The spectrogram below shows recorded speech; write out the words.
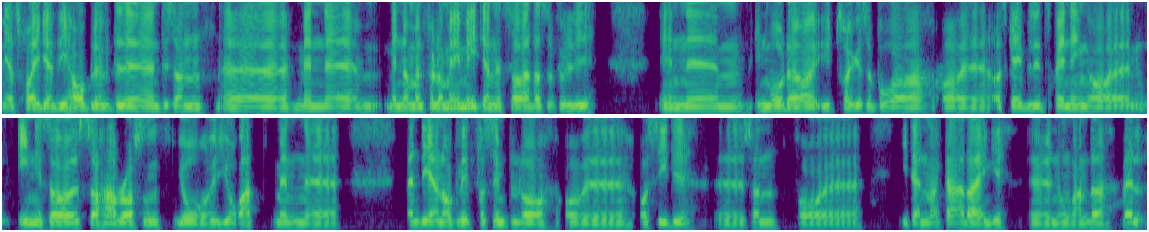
Jeg tror ikke, at vi har oplevet det, det sådan, men, men når man følger med i medierne, så er der selvfølgelig en, en måde at udtrykke sig på og, og, og skabe lidt spænding, og egentlig så, så har Russell jo, jo ret, men men det er nok lidt for simpelt at, at, øh, at sige det øh, sådan, for øh, i Danmark der er der ikke øh, nogen andre valg.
